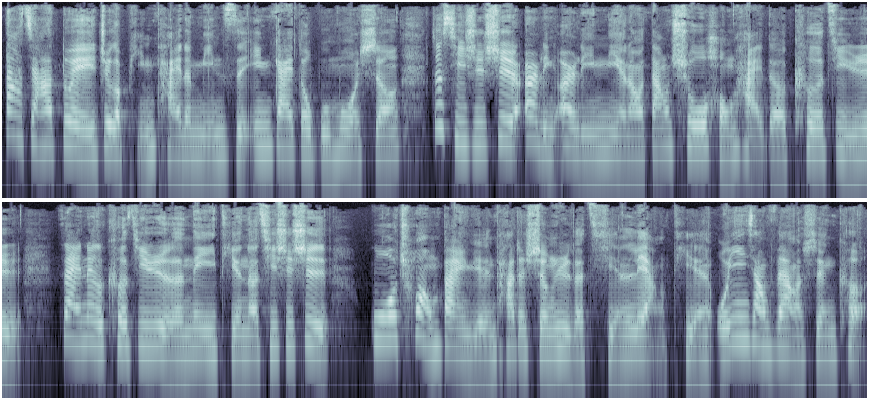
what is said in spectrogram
大家对这个平台的名字应该都不陌生。这其实是二零二零年哦，当初红海的科技日，在那个科技日的那一天呢，其实是郭创办人他的生日的前两天，我印象非常深刻。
